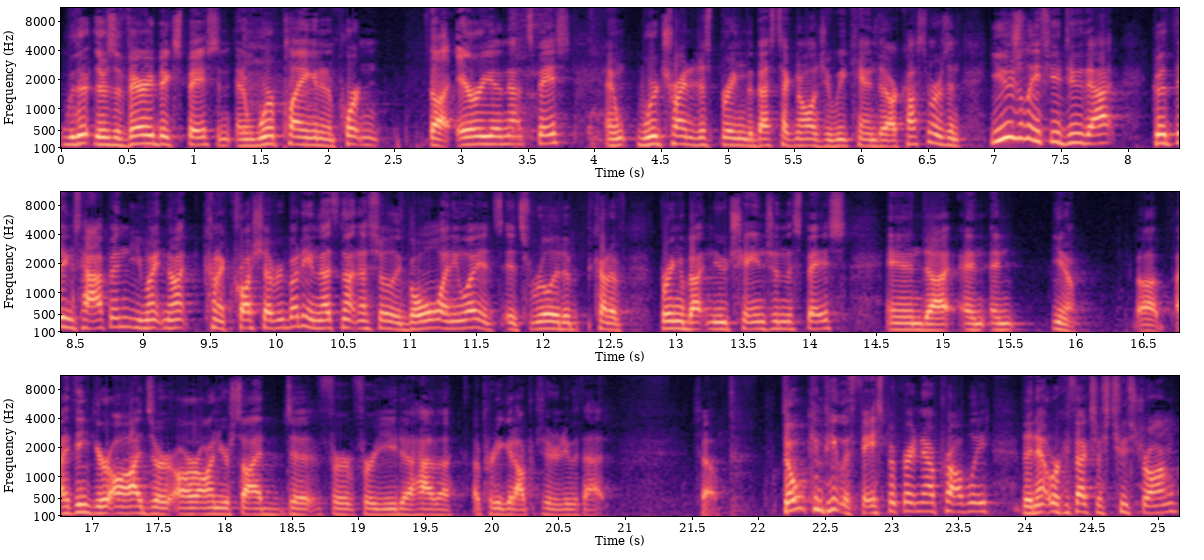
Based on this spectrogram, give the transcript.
there's a very big space, and, and we're playing an important uh, area in that space, and we're trying to just bring the best technology we can to our customers. And usually, if you do that, good things happen. You might not kind of crush everybody, and that's not necessarily the goal anyway. It's, it's really to kind of bring about new change in the space. And, uh, and, and you know, uh, I think your odds are, are on your side to, for, for you to have a, a pretty good opportunity with that. So. Don't compete with Facebook right now, probably. The network effects are too strong.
